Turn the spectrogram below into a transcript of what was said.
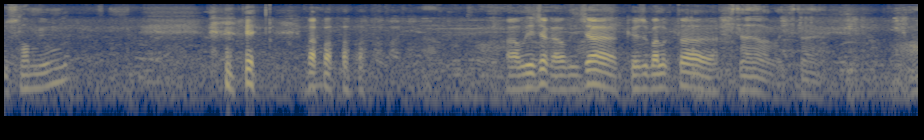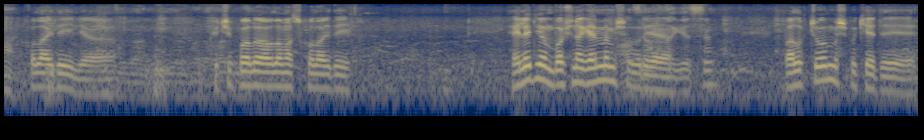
Islanmıyor mu? Bak bak bak bak. Avlayacak avlayacak. Gözü balıkta. İki tane var bak iki tane. Aha. Kolay değil ya. Küçük balığı avlaması kolay değil. Hele diyorum boşuna gelmemiş buraya. yanına gelsin. Balıkçı olmuş bu kedi.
